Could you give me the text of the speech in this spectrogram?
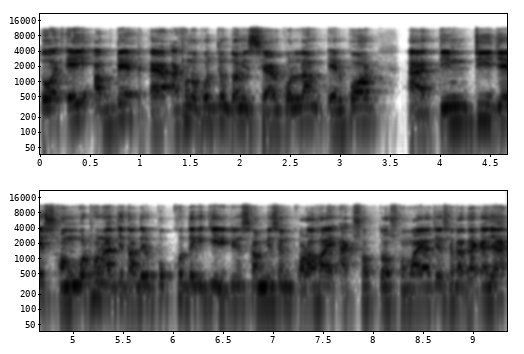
তো এই আপডেট আহ, এখনও পর্যন্ত আমি শেয়ার করলাম। এরপর তিনটি যে সংগঠন আছে তাদের পক্ষ থেকে কি রিটিন সাবমিশন করা হয় এক সপ্তাহ সময় আছে সেটা দেখা যাক।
